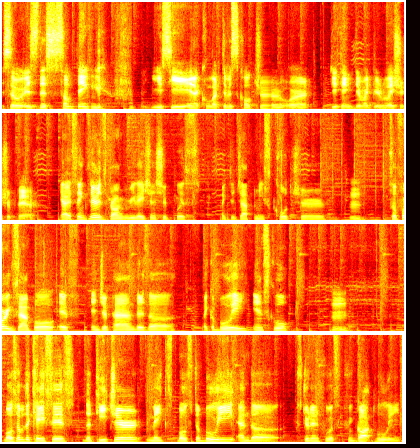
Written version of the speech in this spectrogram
So is this something you see in a collectivist culture, or do you think there might be a relationship there? Yeah, I think there is strong relationship with like the Japanese culture. Hmm. So for example, if in Japan there's a like a bully in school, Hmm. most of the cases the teacher makes both the bully and the student who was who got bullied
